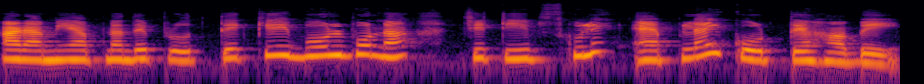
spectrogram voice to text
আর আমি আপনাদের প্রত্যেককেই বলব না যে টিপসগুলি অ্যাপ্লাই করতে হবেই।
